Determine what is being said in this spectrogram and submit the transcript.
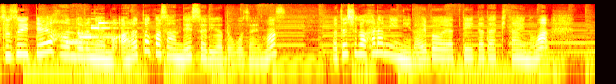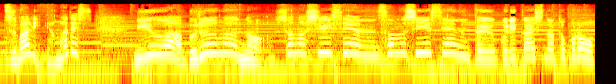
続いてハンドルネームあらたかさんです。ありがとうございます。私がハラミーにライブをやっていただきたいのはズバリ山です。理由はブルームーンの「そのシーセンそのシーセン」という繰り返しのところを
